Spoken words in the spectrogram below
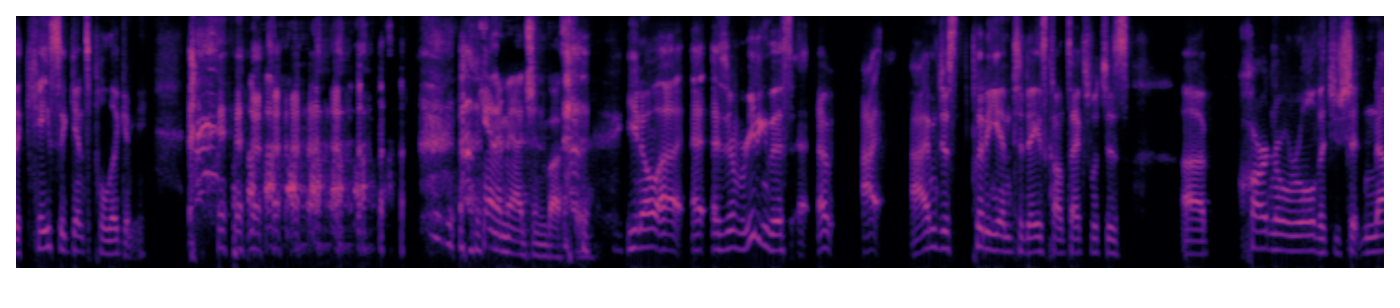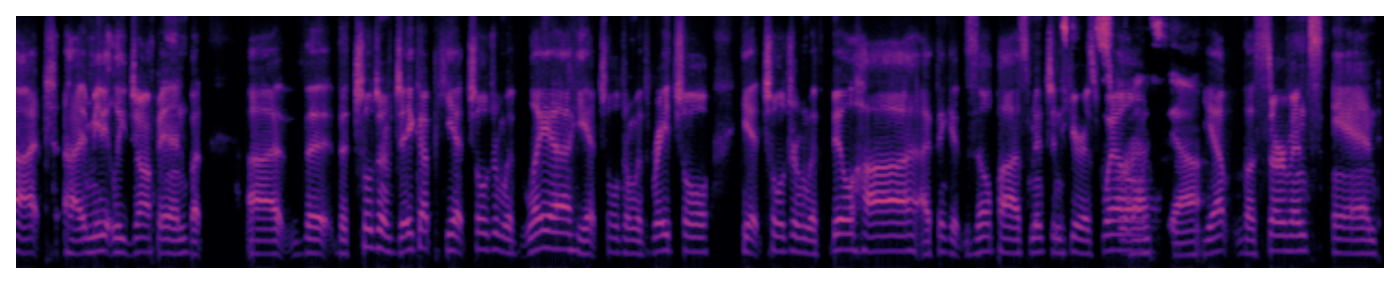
the case against polygamy. I can't imagine, Buster. you know, uh, as you're reading this, I, I I'm just putting in today's context, which is uh, cardinal rule that you should not uh, immediately jump in. But uh, the the children of Jacob, he had children with Leah, he had children with Rachel, he had children with Bilhah. I think it's Zilpah is mentioned here as well. Servants, yeah. Yep, the servants and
